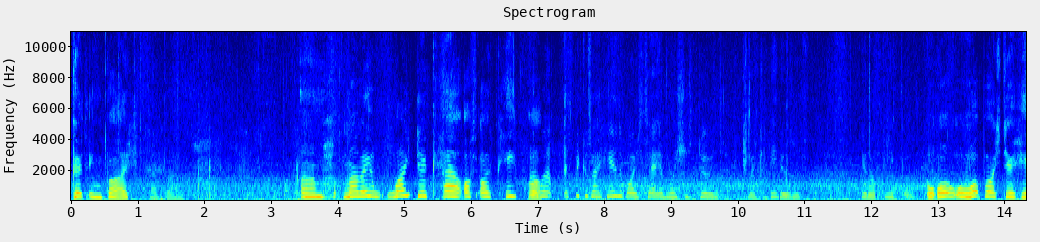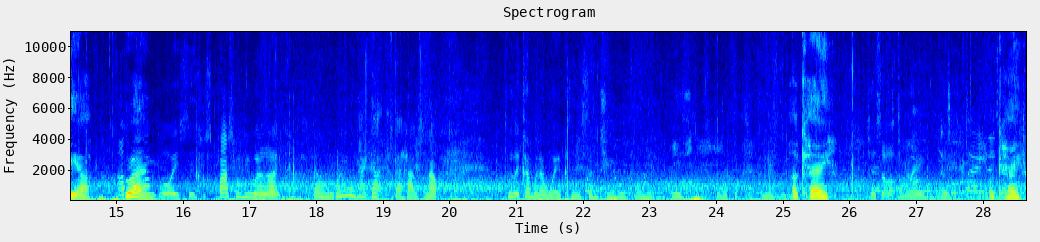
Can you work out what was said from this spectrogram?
good. Advice. Um, Mummy, why do you care of other people? Oh, well, it's because I hear the boys saying what she's doing, making videos of, you know, people. Wh- wh- what boys do you hear? Oh, When? Some boys, they just pass when you were like standing, oh, like that, that house. Now, put the camera away because there's some children coming. Please, don't look at me. Okay, Just a- away, away. okay.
